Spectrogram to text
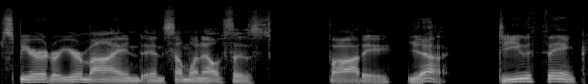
spirit or your mind in someone else's body. Yeah. Do you think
